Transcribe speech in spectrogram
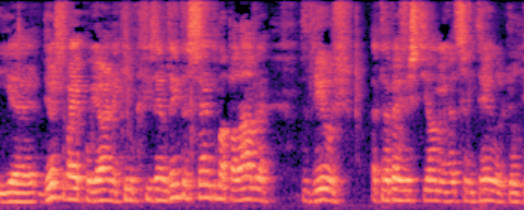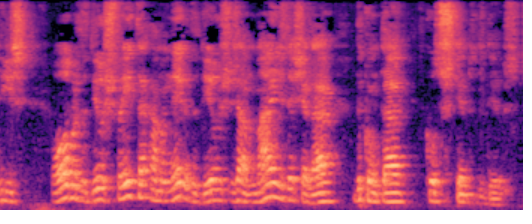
E uh, Deus te vai apoiar naquilo que fizemos. É interessante uma palavra de Deus através deste homem, Hudson Taylor, que ele diz: A obra de Deus feita à maneira de Deus jamais deixará de contar com o sustento de Deus.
